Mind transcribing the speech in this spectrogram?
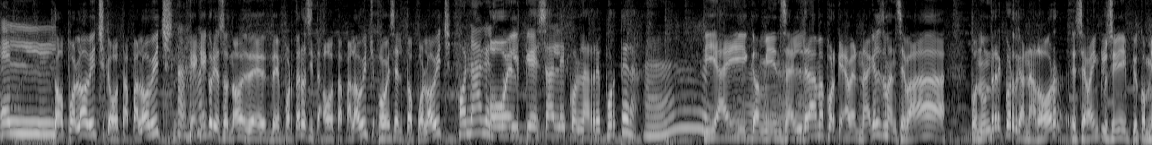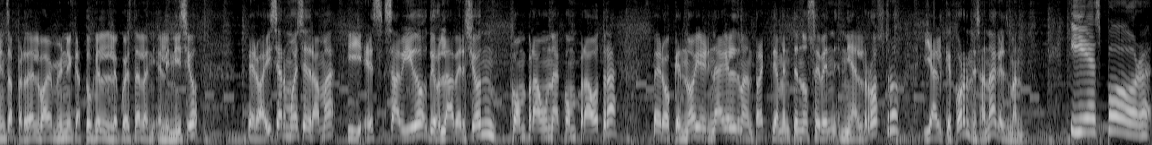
El Topolovic o Tapalovic, Ajá. que qué curioso, ¿no? De, de porteros, y o Tapalovic, o es el Topolovic, O Nagelsmann. o el que sale con la reportera. Ah. Y ahí comienza el drama, porque, a ver, Nagelsmann se va con un récord ganador, eh, se va inclusive y comienza a perder el Bayern Múnich, a Tuchel le cuesta el, el inicio, pero ahí se armó ese drama y es sabido, de- la versión compra una, compra otra, pero que Neuer y Nagelsmann prácticamente no se ven ni al rostro y al que corren es a Nagelsmann. Y es por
